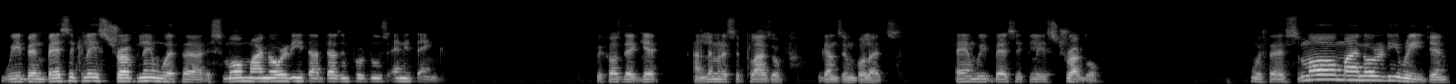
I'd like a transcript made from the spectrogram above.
we've been basically struggling with a small minority that doesn't produce anything because they get unlimited supplies of guns and bullets. And we basically struggle with a small minority region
